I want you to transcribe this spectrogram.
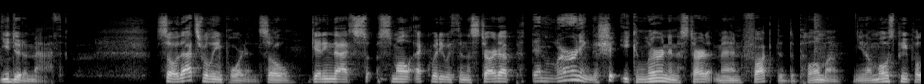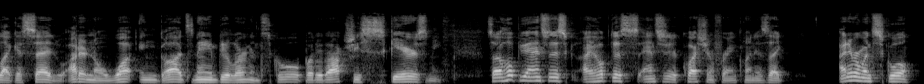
you do the math. So that's really important. So getting that small equity within the startup, then learning the shit you can learn in a startup, man. Fuck the diploma. You know, most people, like I said, I don't know what in God's name they learn in school, but it actually scares me. So I hope you answer this. I hope this answers your question, Franklin. Is like, I never went to school.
